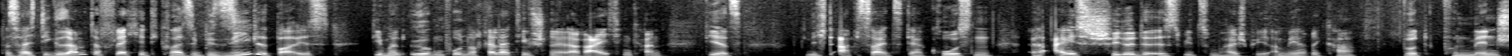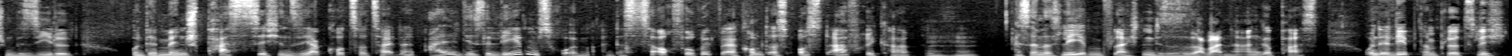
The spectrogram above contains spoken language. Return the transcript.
Das heißt, die gesamte Fläche, die quasi besiedelbar ist, die man irgendwo noch relativ schnell erreichen kann, die jetzt nicht abseits der großen äh, Eisschilde ist, wie zum Beispiel Amerika, wird von Menschen besiedelt. Und der Mensch passt sich in sehr kurzer Zeit an all diese Lebensräume an. Das ist auch verrückt, weil er kommt aus Ostafrika, mhm. ist an das Leben vielleicht in dieser Savanne angepasst und er lebt dann plötzlich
